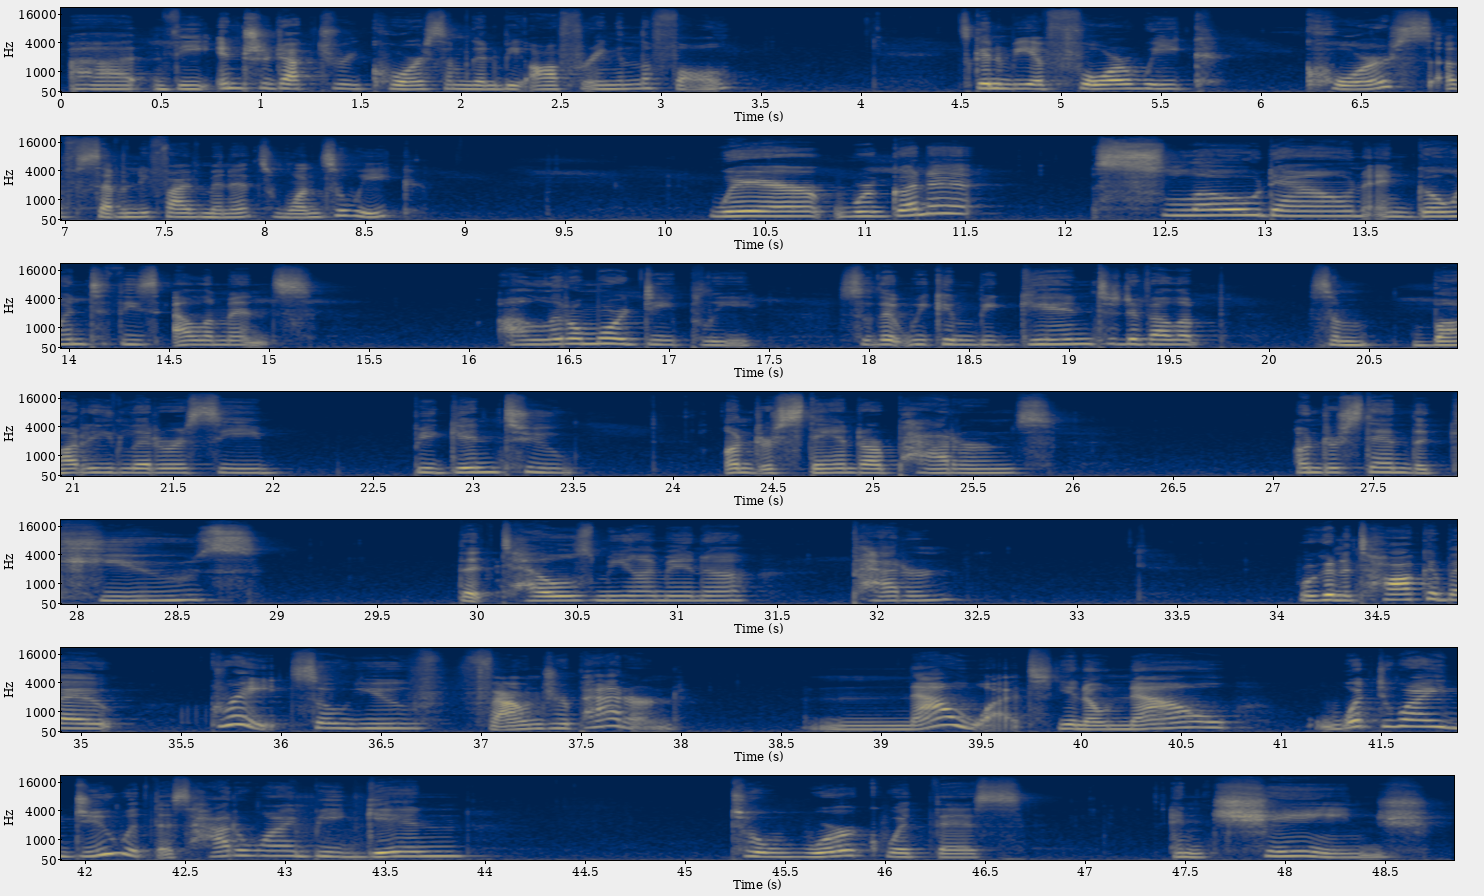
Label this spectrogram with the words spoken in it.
uh, the introductory course I'm going to be offering in the fall. It's going to be a four week course of 75 minutes once a week where we're gonna slow down and go into these elements a little more deeply so that we can begin to develop some body literacy, begin to understand our patterns, understand the cues that tells me I'm in a pattern. We're going to talk about great, so you've found your pattern now what? You know, now what do I do with this? How do I begin to work with this and change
